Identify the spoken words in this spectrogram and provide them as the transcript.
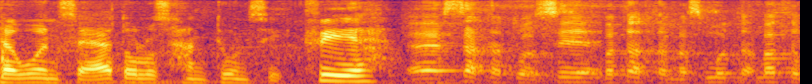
توانسه يعطوا له صحن تونسي. فيه؟ سلطه تونسيه بطاطا مسموطة طماطم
